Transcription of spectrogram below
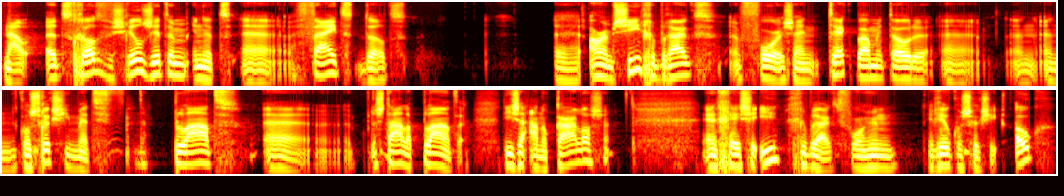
Nou, het grote verschil zit hem in het eh, feit dat eh, RMC gebruikt voor zijn trekbouwmethode eh, een, een constructie met plaat, eh, stalen platen die ze aan elkaar lassen. En GCI gebruikt voor hun railconstructie ook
